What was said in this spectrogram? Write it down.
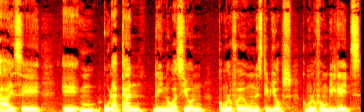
a ese eh, huracán de innovación como lo fue un Steve Jobs, como lo fue un Bill Gates,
